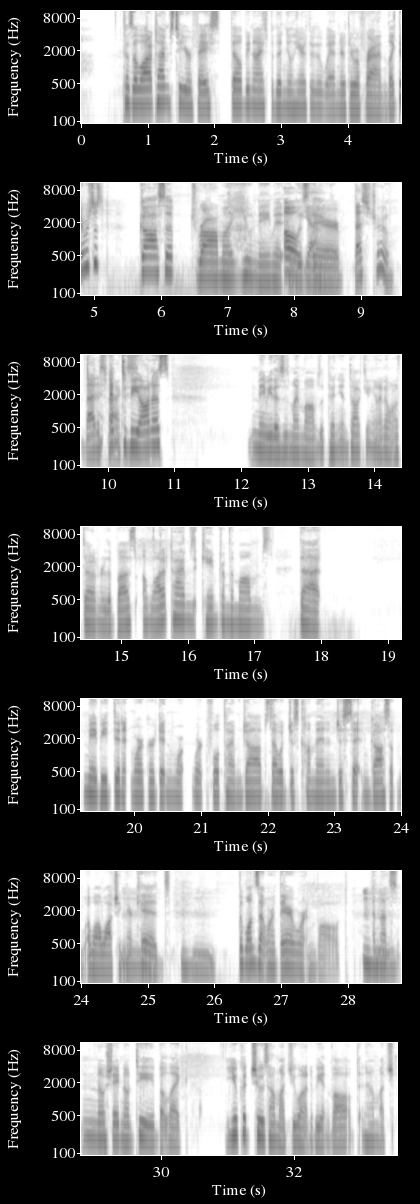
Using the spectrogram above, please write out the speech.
because a lot of times to your face they'll be nice, but then you'll hear through the wind or through a friend. Like there was just gossip, drama, you name it. Oh, it was yeah. there. that's true. That is And to be honest, maybe this is my mom's opinion talking, and I don't want to throw it under the bus. A lot of times it came from the moms that maybe didn't work or didn't wor- work full time jobs that would just come in and just sit and gossip while watching their Mm. kids. mm-hmm. The ones that weren't there weren't involved. Mm-hmm. And that's no shade, no tea, but like you could choose how much you wanted to be involved and how much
